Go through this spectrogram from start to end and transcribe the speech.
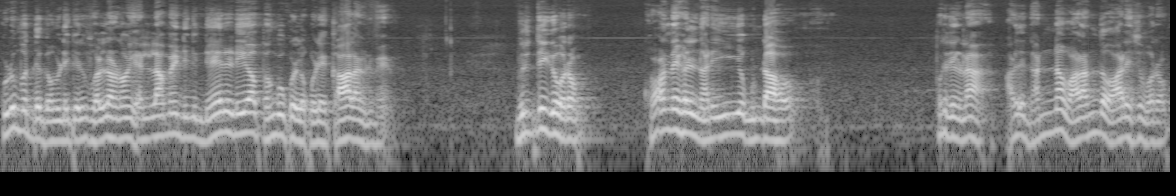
குடும்பத்தை கவனிக்கணும் சொல்லணும். எல்லாமே நீங்கள் நேரடியாக பங்கு கொள்ளக்கூடிய காலம் இனிமே. விருத்திக்கு வரும். குழந்தைகள் நிறைய உண்டாகும். புரியுதுங்களா? அது நன்னா வளர்ந்து வாரிசு வரும்.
